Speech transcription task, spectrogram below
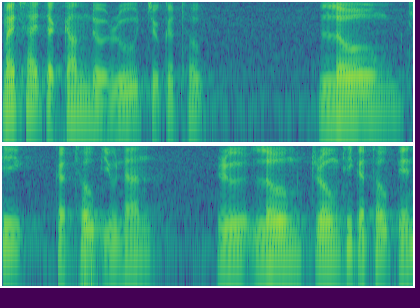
ไม่ใช่จะกำหนดรู้จุดกระทบลมที่กระทบอยู่นั้น หรือลมตรงที่กระทบเป็น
